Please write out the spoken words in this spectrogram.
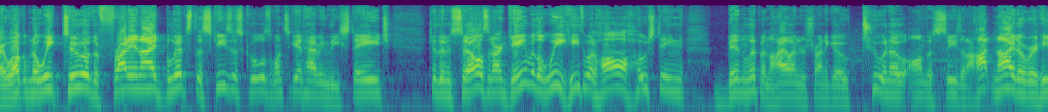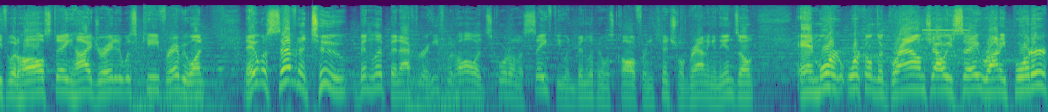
right, welcome to week two of the Friday Night Blitz. The SCISA schools once again having the stage to themselves. In our game of the week, Heathwood Hall hosting Ben Lippen. The Highlanders trying to go 2 0 on the season. A hot night over at Heathwood Hall. Staying hydrated was key for everyone. Now, it was 7 2 Ben Lippen after Heathwood Hall had scored on a safety when Ben Lippen was called for an intentional grounding in the end zone. And more work on the ground, shall we say. Ronnie Porter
